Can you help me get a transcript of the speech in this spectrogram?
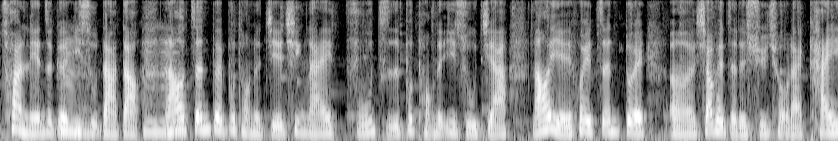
串联这个艺术大道，嗯然后针对不同的节庆来扶植不同的艺术家，然后也会针对呃消费者的需求来开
